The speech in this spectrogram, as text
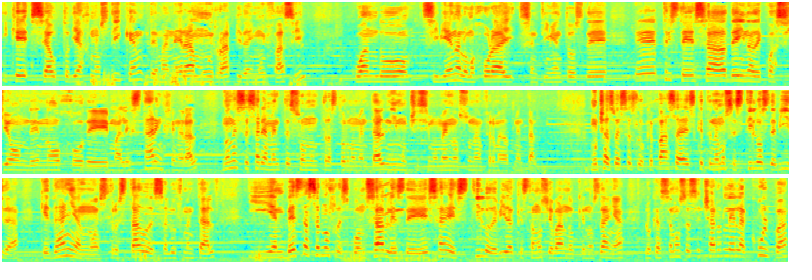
y que se autodiagnostiquen de manera muy rápida y muy fácil cuando si bien a lo mejor hay sentimientos de eh, tristeza, de inadecuación, de enojo, de malestar en general, no necesariamente son un trastorno mental ni muchísimo menos una enfermedad mental. Muchas veces lo que pasa es que tenemos estilos de vida que dañan nuestro estado de salud mental y en vez de hacernos responsables de ese estilo de vida que estamos llevando que nos daña, lo que hacemos es echarle la culpa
